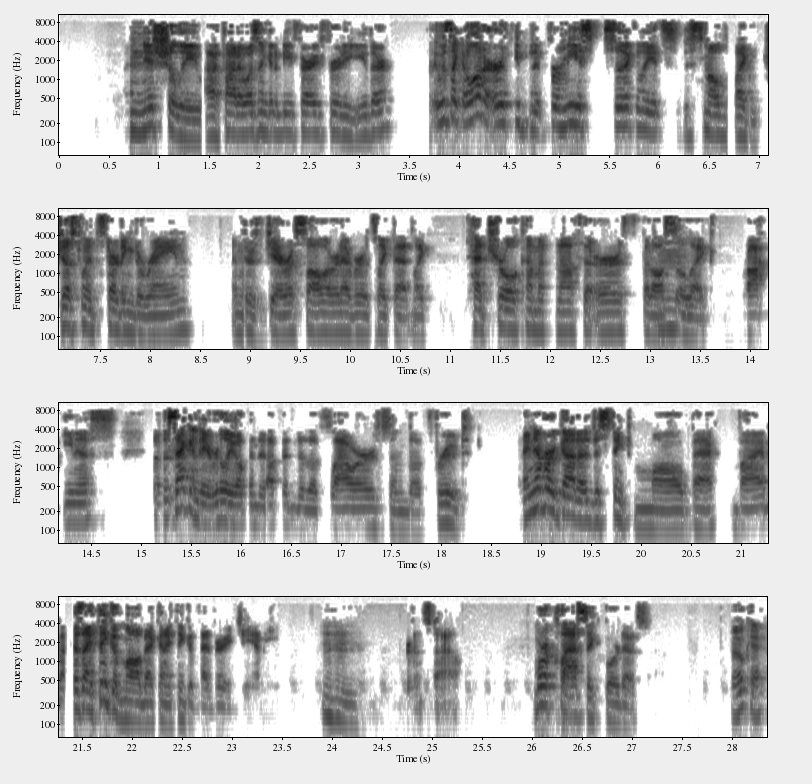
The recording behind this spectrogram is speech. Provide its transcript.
initially, I thought it wasn't going to be very fruity either. It was like a lot of earthy, but for me specifically, it's, it smelled like just when it's starting to rain and there's gerasol or whatever. It's like that like petrol coming off the earth, but also Mm. like rockiness. But the second day really opened it up into the flowers and the fruit. I never got a distinct Malbec vibe because I think of Malbec and I think of that very jammy Mm-hmm. style. More classic Bordeaux. Okay.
